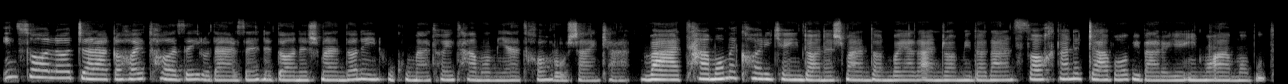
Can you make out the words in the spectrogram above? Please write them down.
این سوالات جرقه های تازه رو در ذهن دانشمند این حکومت های تمامیت خواه روشن کرد و تمام کاری که این دانشمندان باید انجام می‌دادند ساختن جوابی برای این معما بود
